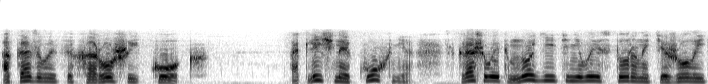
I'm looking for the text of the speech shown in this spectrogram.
оказывается хороший кок. Отличная кухня скрашивает многие теневые стороны тяжелой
